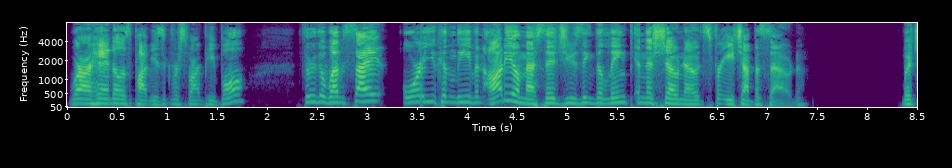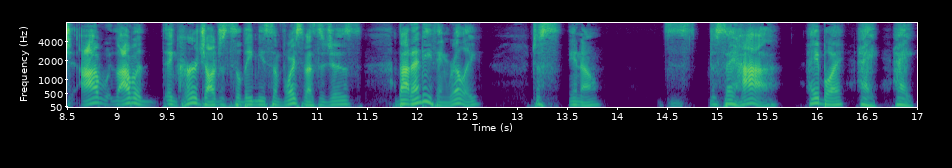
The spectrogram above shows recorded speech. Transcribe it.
where our handle is Pop Music for Smart People through the website, or you can leave an audio message using the link in the show notes for each episode. Which I, w- I would encourage y'all just to leave me some voice messages about anything, really. Just, you know, just, just say hi. Hey, boy. Hey, hey.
